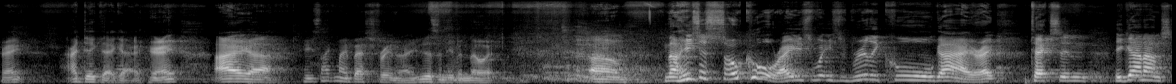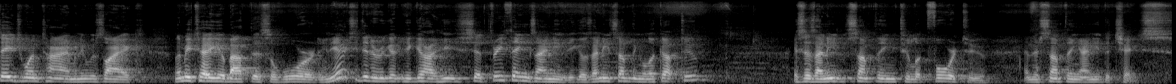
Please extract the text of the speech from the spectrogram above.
right? I dig that guy, right? I, uh, he's like my best friend, right? He doesn't even know it. Um, no, he's just so cool, right? He's, he's a really cool guy, right? Texan. He got on stage one time and he was like, let me tell you about this award. And he actually did a good, he got, he said three things I need. He goes, I need something to look up to. He says, I need something to look forward to. And there's something I need to chase.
